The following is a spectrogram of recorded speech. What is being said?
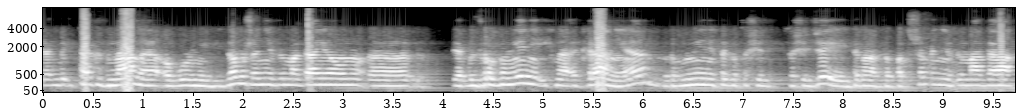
jakby i tak znane ogólnie widzom, że nie wymagają jakby zrozumienie ich na ekranie, zrozumienie tego, co się, co się dzieje i tego, na co patrzymy, nie wymaga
